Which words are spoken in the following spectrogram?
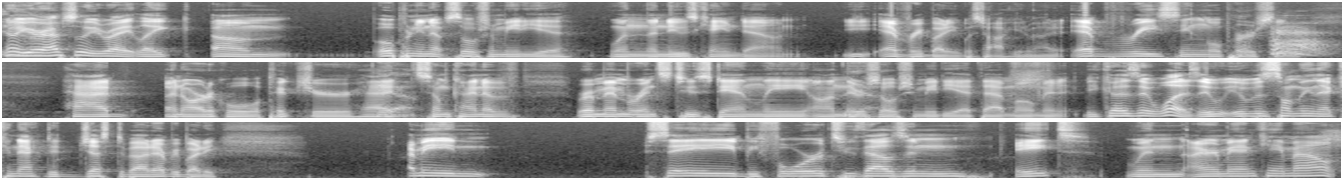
No, you're absolutely right. Like, um, opening up social media when the news came down, everybody was talking about it. Every single person had an article, a picture, had Yeah. some kind of remembrance to Stan Lee on their Yeah. social media at that moment because it was. It, it was something that connected just about everybody. I mean, say before 2008 when Iron Man came out.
